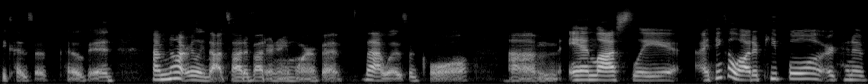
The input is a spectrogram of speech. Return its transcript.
because of COVID. I'm not really that sad about it anymore, but that was a goal. Um, and lastly, I think a lot of people are kind of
